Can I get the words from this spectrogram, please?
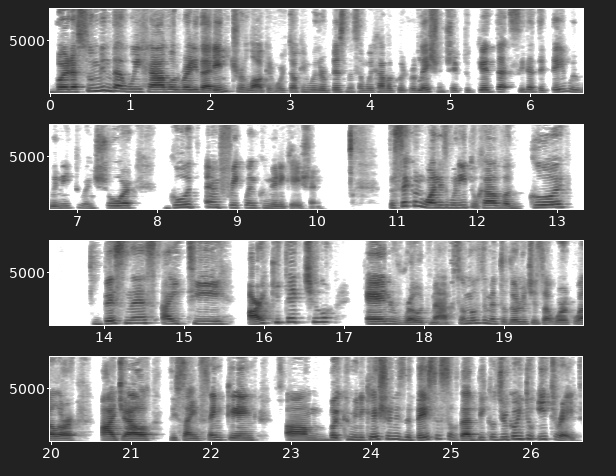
But assuming that we have already that interlock and we're talking with our business and we have a good relationship to get that seat at the table we need to ensure good and frequent communication. The second one is we need to have a good business it architecture and roadmap. Some of the methodologies that work well are agile, design thinking, um, but communication is the basis of that because you're going to iterate.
